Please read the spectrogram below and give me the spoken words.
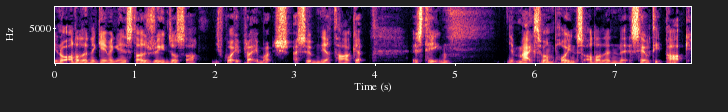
you know, other than the game against us, Rangers are you've got to pretty much assume their target is taking maximum points other than Celtic Park.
